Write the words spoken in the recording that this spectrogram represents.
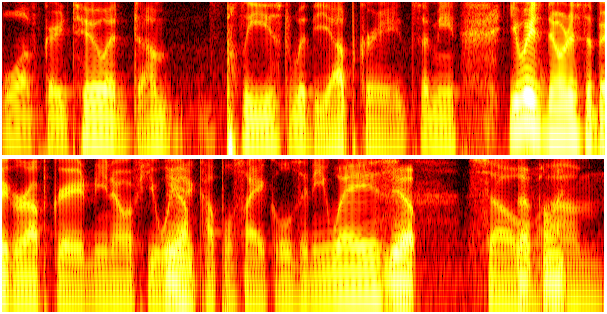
we'll upgrade to. And I'm pleased with the upgrades. I mean, you always notice a bigger upgrade, you know, if you wait Yeah. a couple cycles, anyways. Yep. So, um,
